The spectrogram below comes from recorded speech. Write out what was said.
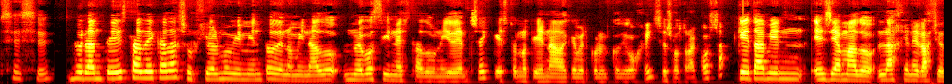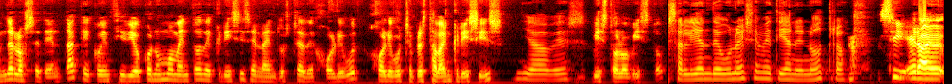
Sí, sí. Durante esta década surgió el movimiento denominado Nuevo Cine Estadounidense, que esto no tiene nada que ver con el código Hayes, es otra cosa, que también es llamado la generación de los 70, que coincidió con un momento de crisis en la industria de Hollywood. Hollywood siempre estaba en crisis. Ya ves. Visto lo visto. Salían de una y se metían en otra. sí, era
